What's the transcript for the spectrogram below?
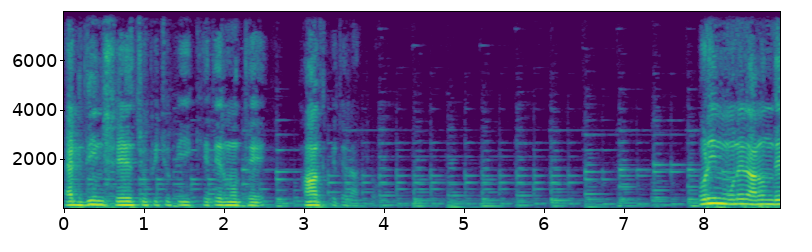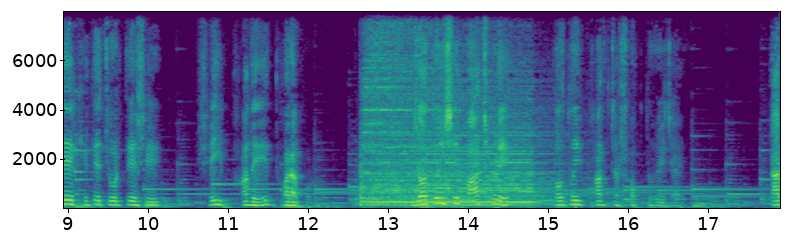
একদিন সে চুপি চুপি ক্ষেতের মধ্যে হাত পেতে রাখল হরিণ মনের আনন্দে খেতে চড়তে এসে সেই ফাঁদে ধরা পড়ল। যতই সে পা ছড়ে, ততই ফাঁদটা শক্ত হয়ে যায়। তার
